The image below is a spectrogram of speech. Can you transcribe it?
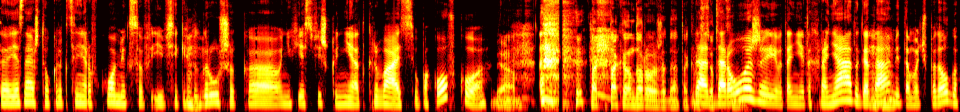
э, я знаю, что у коллекционеров комиксов и всяких Мгм. игрушек э, у них есть фишка не открывать упаковку. Да. Так, так она дороже, да, так Да, дороже, и вот они это хранят годами, там очень подолгу.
